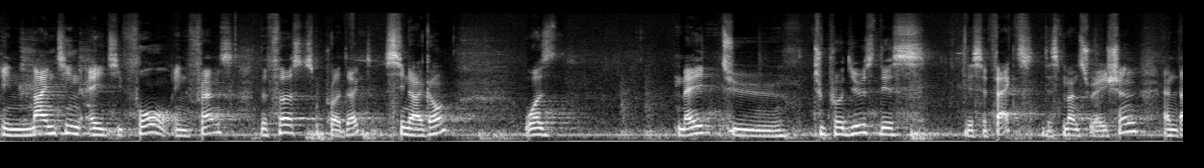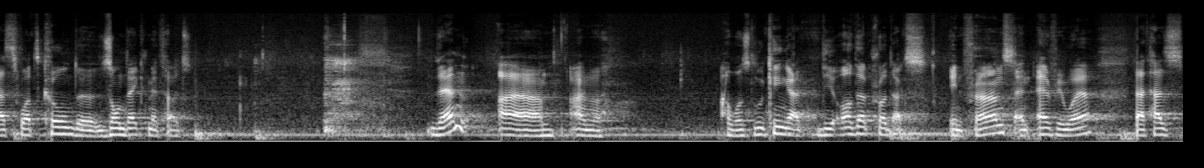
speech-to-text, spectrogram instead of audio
in 1984 in France, the first product, Synagan, was made to, to produce this, this effect, this menstruation, and that's what's called the Zondek method. Then uh, I'm, I was looking at the other products in France and everywhere that has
